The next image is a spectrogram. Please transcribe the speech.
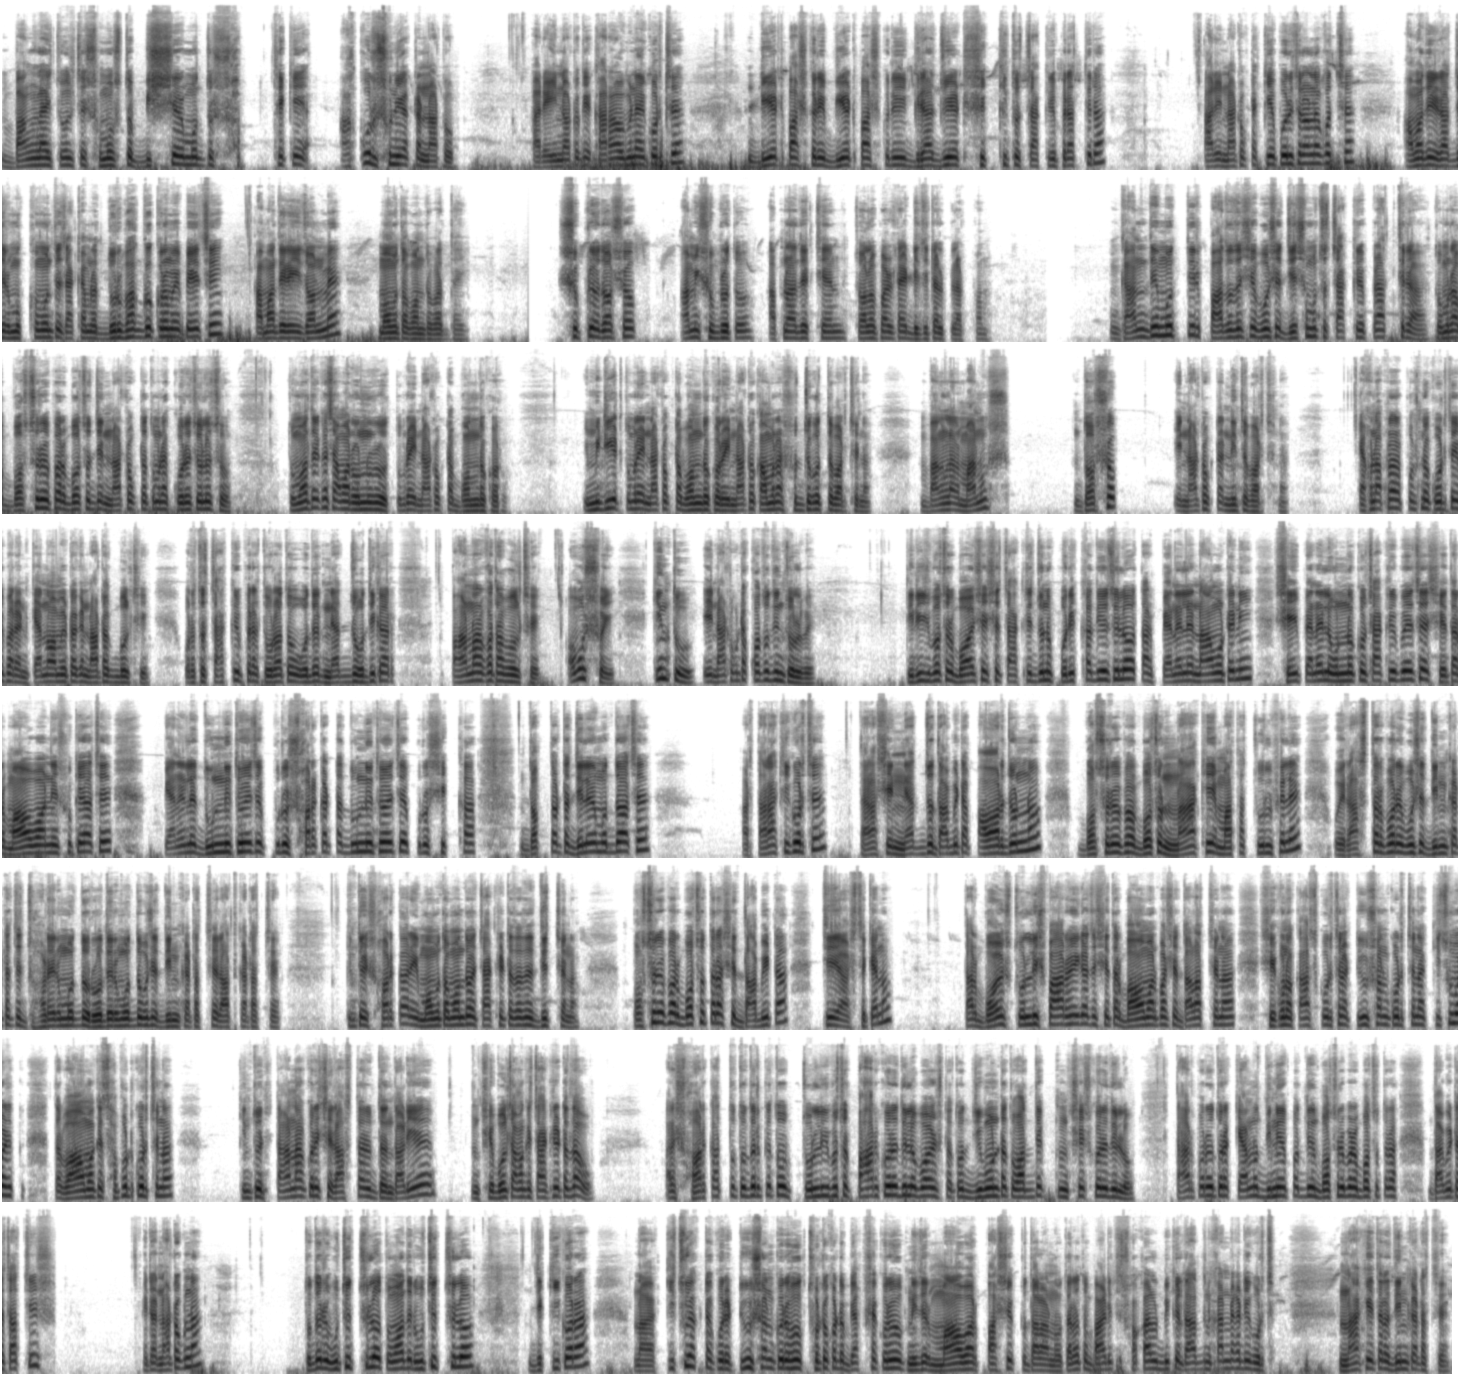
বাংলায় চলছে সমস্ত বিশ্বের মধ্যে সব থেকে আকর্ষণীয় একটা নাটক। আর এই নাটকে কারা অভিনয় করছে? ডিএড পাশ করে, বিএড পাশ করে গ্র্যাজুয়েট শিক্ষিত, চাকরি প্রার্থীরা। আর এই নাটকটা কে পরিচালনা করছে? আমাদের রাজ্যের মুখ্যমন্ত্রী, যাকে আমরা দুর্ভাগ্যক্রমে পেয়েছি, আমাদের এই জন্মে মমতা বন্দ্যোপাধ্যায়। সুপ্রিয় দর্শক, আমি সুব্রত। আপনারা দেখছেন চলপাল্টায় ডিজিটাল প্ল্যাটফর্ম। গান্ধী মূর্তির পাদদেশে বসে যে সমস্ত চাকরি প্রার্থীরা তোমরা বছরের পর বছর যে নাটকটা তোমরা করে চলেছো, তোমাদের কাছে আমার অনুরোধ, তোমরা এই নাটকটা বন্ধ করো। ইমিডিয়েট তোমরা এই নাটকটা বন্ধ করো। এই নাটক আমরা সহ্য করতে পারছি না। বাংলার মানুষ, দর্শক এই নাটকটা নিতে পারছে না। এখন আপনারা প্রশ্ন করতেই পারেন, কেন আমি ওটাকে নাটক বলছি? ওরা তো চাকরি প্রার্থী, ওরা তো ওদের ন্যায্য অধিকার পাওয়ানোর কথা বলছে। অবশ্যই, কিন্তু এই নাটকটা কতদিন চলবে? তিরিশ বছর বয়সে সে চাকরির জন্য পরীক্ষা দিয়েছিল, তার প্যানেলে নাম ওঠেনি, সেই প্যানেলে অন্য কেউ চাকরি পেয়েছে, সে তার মা বাবা নিয়ে সুখে আছে, প্যানেলে দুর্নীতি হয়েছে, পুরো সরকারটা দুর্নীতি হয়েছে, পুরো শিক্ষা দপ্তরটা জেলের মধ্যে আছে। আর তারা কি করছে? তারা সেই ন্যায্য দাবিটা পাওয়ার জন্য বছরের পর বছর না খেয়ে মাথা চুল ফেলে ওই রাস্তার পরে বসে দিন কাটাচ্ছে, ঝড়ের মধ্যে, রোদের মধ্যে বসে দিন কাটাচ্ছে, রাত কাটাচ্ছে। কিন্তু এই সরকার, এই মমতা বন্দ্যোপাধ্যায় চাকরিটা তাদের দিচ্ছে না। বছরের পর বছর তারা সেই দাবিটা চেয়ে আসছে। কেন? তার বয়স চল্লিশ পার হয়ে গেছে, সে তার বাবা মার পাশে দাঁড়াচ্ছে না, সে কোনো কাজ করছে না, টিউশন করছে না, কিছু মানে তার বাবা মাকে সাপোর্ট করছে না। কিন্তু তা না করে সে রাস্তার দাঁড়িয়ে সে বলছে, আমাকে চাকরিটা দাও। আরে সরকার তো তোদেরকে তো চল্লিশ বছর পার করে দিল বয়সটা, তোর জীবনটা তো অর্ধেক শেষ করে দিল। তারপরে তোরা কেন দিনের পর দিন, বছরের পর বছর তোরা দাবিটা চাচ্ছিস? এটা নাটক না। তোদের উচিত ছিল, তোমাদের উচিত ছিল যে কি করা? না, কিছু একটা করে টিউশন করে হোক, ছোটোখাটো ব্যবসা করে হোক, নিজের মা বাবার পাশে একটু দাঁড়ানো। তারা তো বাড়িতে সকাল, বিকেল, রাত দিন কান্নাকাটি করছে। না খেয়ে তারা দিন কাটাচ্ছে।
